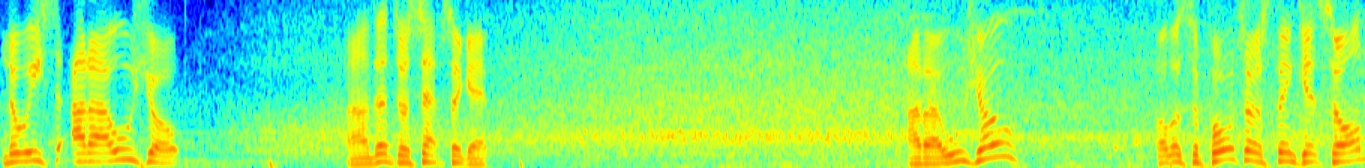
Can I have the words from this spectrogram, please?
Luiz Araujo. And intercepts again. Araujo. Well, the supporters think it's on.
